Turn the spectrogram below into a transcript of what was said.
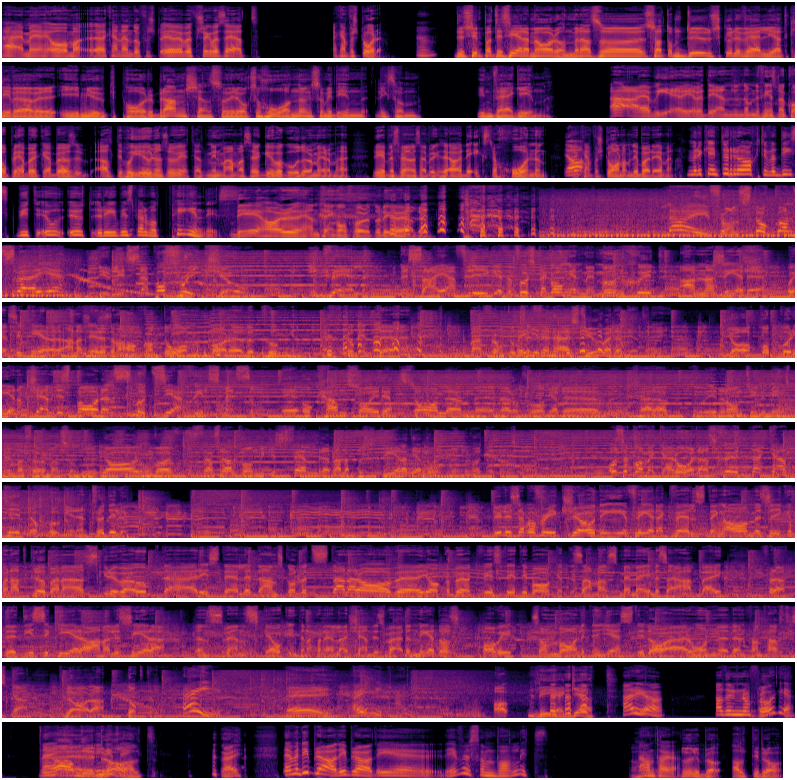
Nej, men jag, om man, jag kan ändå förstå, jag försöker bara säga att jag kan förstå det. Du sympatiserar med Aron, men alltså så att om du skulle välja att kliva över i mjukporrbranschen så är det också honung som är din, liksom, din väg in? Ah, jag, vet, jag vet egentligen inte om det finns någon koppling. Jag brukar alltid på julen så vet jag att min mamma säger gud vad goda de är de här revbensspjällen. Så jag brukar säga ja, det är extra honung. Ja. Jag kan förstå honom, det är bara det jag menar. Men du kan inte rakt över disk byta ut, ut revbensspjäll mot penis. Det har hänt en gång förut och det gör jag aldrig. Live från Stockholm, Sverige. Du lyssnar på Freakshow. Ikväll, Messiah flyger för första gången med munskydd. Annars är det, och jag citerar, annars är det som att ha en kondom bara över pungen. Jag förstod inte varför de tog Säger sig... den här stewarden det till dig? Jakob går igenom kändisparens smutsiga skilsmässor. Eh, och han sa i rättssalen eh, när de frågade så här, är det någonting du minns med Uma Thurman som du... Ja, hon var framförallt var hon mycket sämre än alla prostituerade jag låg med under våra. Och så kommer Carolas skjutna katt hit och sjunger en trudelutt. Du lyssnar på Freakshow, det är fredag kväll. Stäng av musiken på nattklubbarna, skruva upp det här istället. Dansgolvet stannar av. Jakob Ökvist är tillbaka tillsammans med mig, Messiah Hallberg, för att eh, dissekera och analysera den svenska och internationella kändisvärlden. Med oss har vi som vanligt en gäst. Idag är hon eh, den fantastiska Klara Doktor. Hej! Hej! Hej! Ja, Leget! Här är jag. Hade du någon fråga? Nej, ja, om det är bra ingenting. allt. Nej, Nej men det är bra, det är bra. Det är, det är väl som vanligt. Jaha, Antar jag. Då är det bra. Alltid bra.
